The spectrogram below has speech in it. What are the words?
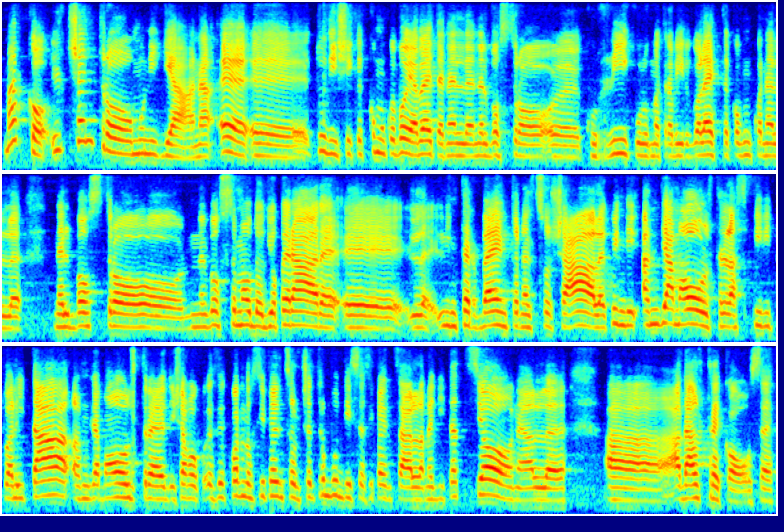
Marco, il centro Munighiana è, eh, tu dici che comunque voi avete nel, nel vostro eh, curriculum, tra virgolette, comunque nel, nel, vostro, nel vostro, modo di operare eh, l'intervento nel sociale, quindi andiamo oltre la spiritualità, andiamo oltre, diciamo, quando si pensa a un centro buddista si pensa alla meditazione, al, a, ad altre cose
